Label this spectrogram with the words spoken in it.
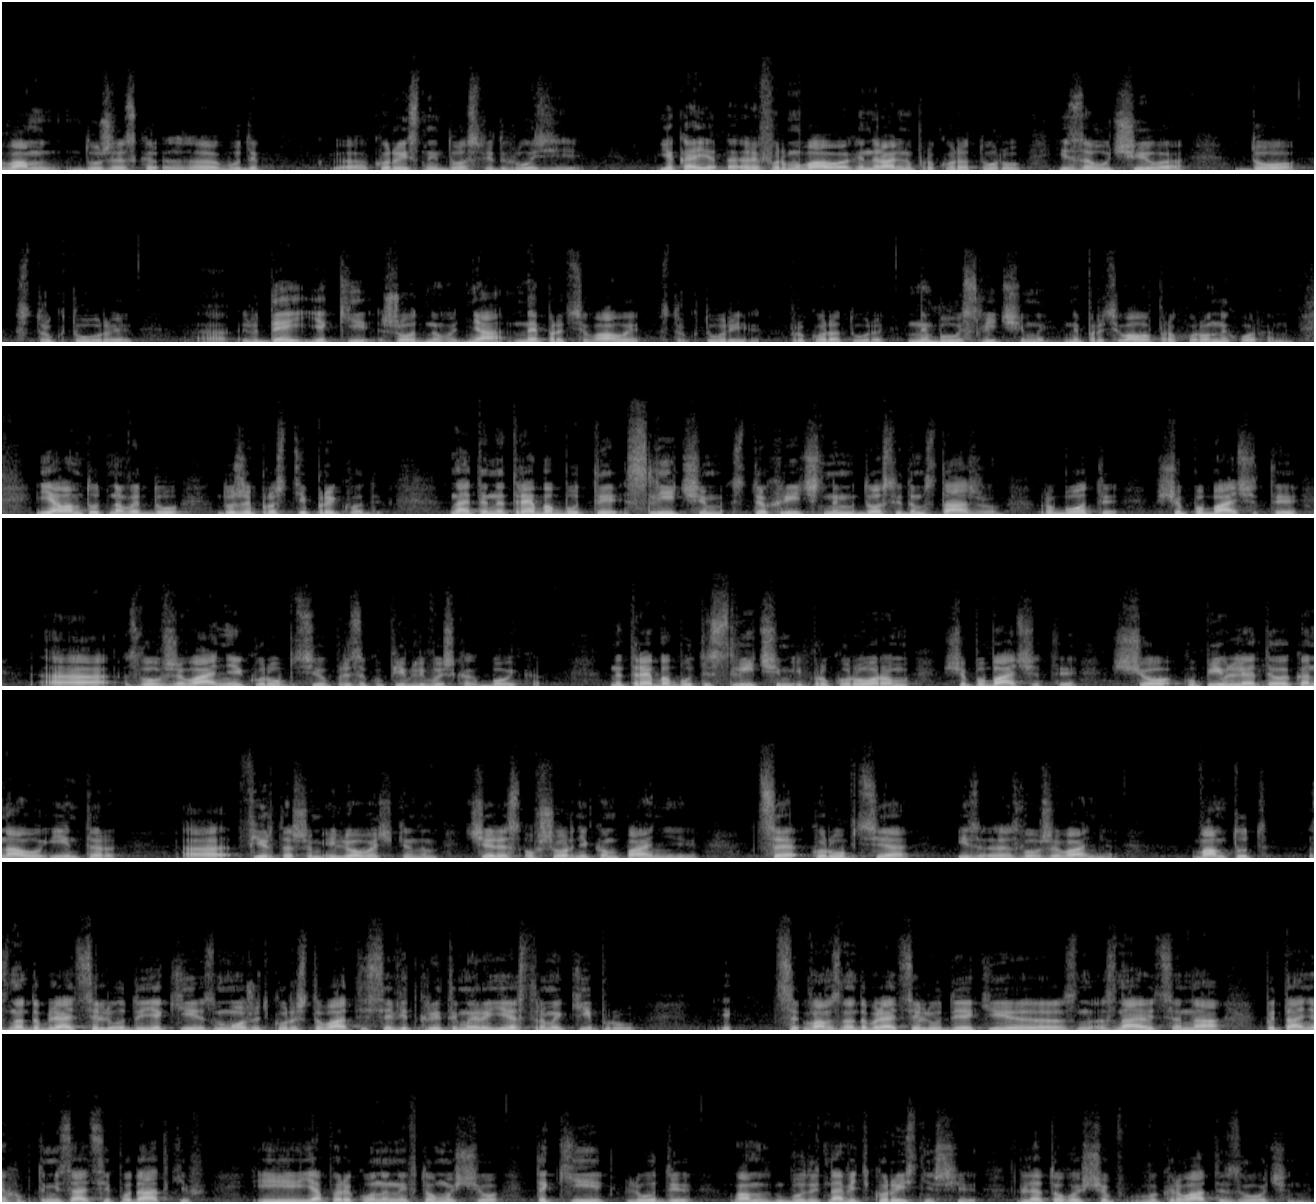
Вам дуже е, буде е, корисний досвід Грузії, яка реформувала Генеральну прокуратуру і залучила до структури е, людей, які жодного дня не працювали в структурі прокуратури, не були слідчими, не працювали в правоохоронних органах. І я вам тут наведу дуже прості приклади. Знаєте, не треба бути слідчим з трьохрічним досвідом стажу роботи, щоб побачити е, зловживання і корупцію при закупівлі вишках Бойка. Не треба бути слідчим і прокурором, щоб побачити, що купівля телеканалу Інтер е, Фірташем і Льовочкіним через офшорні компанії це корупція і е, зловживання. Вам тут знадобляться люди, які зможуть користуватися відкритими реєстрами Кіпру. Вам знадобляться люди, які е, знаються на питаннях оптимізації податків. І я переконаний в тому, що такі люди вам будуть навіть корисніші для того, щоб викривати злочини.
